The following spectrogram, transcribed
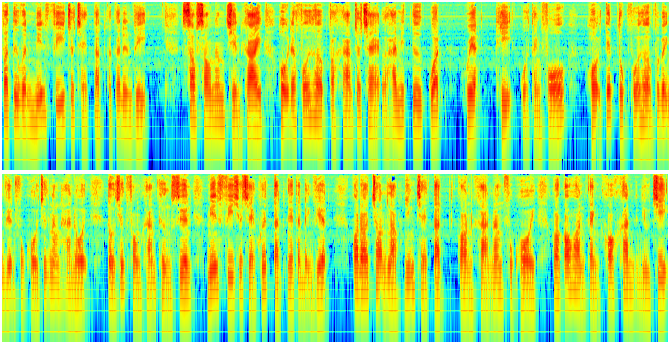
và tư vấn miễn phí cho trẻ tật ở các đơn vị. Sau 6 năm triển khai, hội đã phối hợp và khám cho trẻ ở 24 quận, huyện, thị của thành phố. Hội tiếp tục phối hợp với Bệnh viện Phục hồi chức năng Hà Nội tổ chức phòng khám thường xuyên miễn phí cho trẻ khuyết tật ngay tại bệnh viện, qua đó chọn lọc những trẻ tật còn khả năng phục hồi và có hoàn cảnh khó khăn để điều trị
